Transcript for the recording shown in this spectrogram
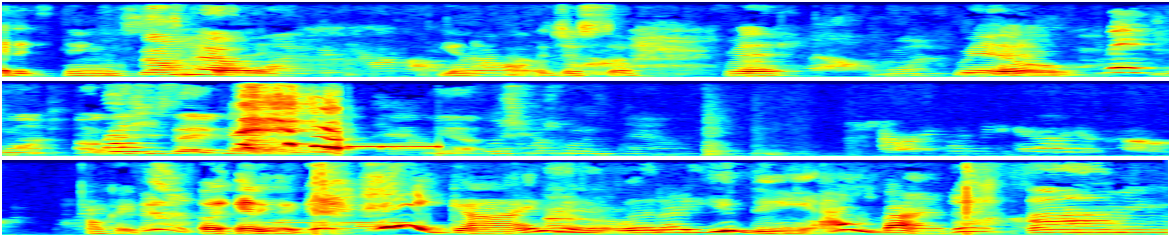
edit things. Don't have but, one. You know, it's just a real, One. real. One. Oh, she say pound? Yeah. Okay. Uh, anyway, hey guys, what are you doing? I'm fine. Um,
